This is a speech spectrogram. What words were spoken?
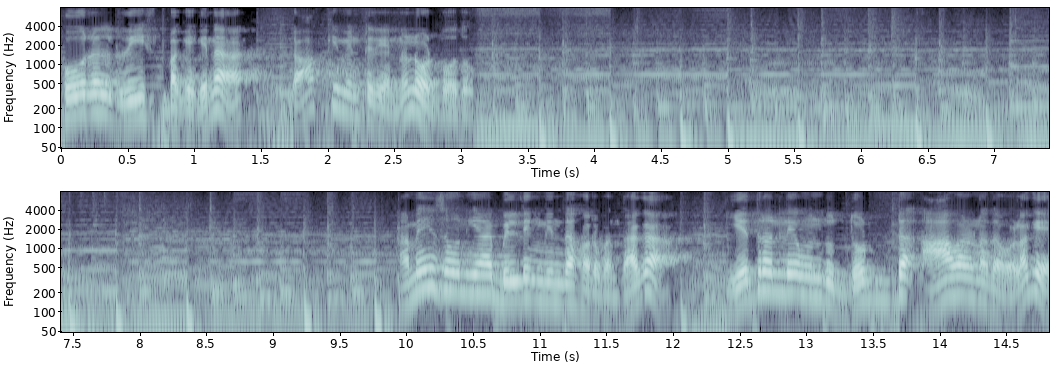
ಕೋರಲ್ ರೀಫ್ ಬಗೆಗಿನ ಡಾಕ್ಯುಮೆಂಟರಿಯನ್ನು ನೋಡ್ಬೋದು. ಅಮೆಝೋನಿಯಾ ಬಿಲ್ಡಿಂಗ್ನಿಂದ ಹೊರಬಂದಾಗ ಎದರಲ್ಲೇ ಒಂದು ದೊಡ್ಡ ಆವರಣದ ಒಳಗೆ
